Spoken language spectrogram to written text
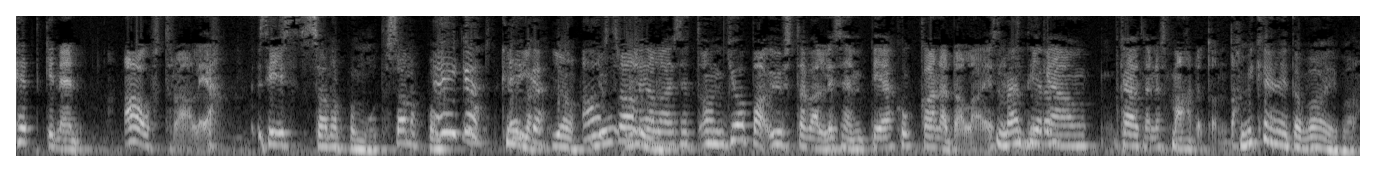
hetkinen, Australia. Siis, sanoppa muuta, sanoppa eikö, muuta. Kyllä, eikö? Joo, Australialaiset on jopa ystävällisempiä kuin kanadalaiset, Mä en tiedä, mikä on käytännössä mahdotonta. Mikä heitä vaivaa?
